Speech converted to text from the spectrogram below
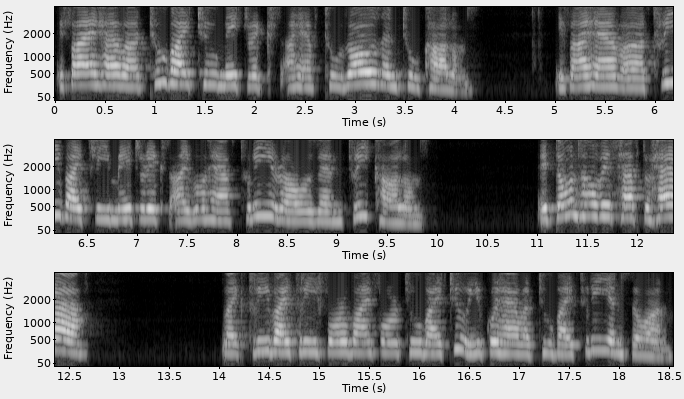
if I have a 2 by 2 matrix, I have two rows and two columns. If I have a 3 by 3 matrix, I will have three rows and three columns. It don't always have to have like 3 by 3, 4 by 4, 2 by 2. You could have a 2 by 3 and so on.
